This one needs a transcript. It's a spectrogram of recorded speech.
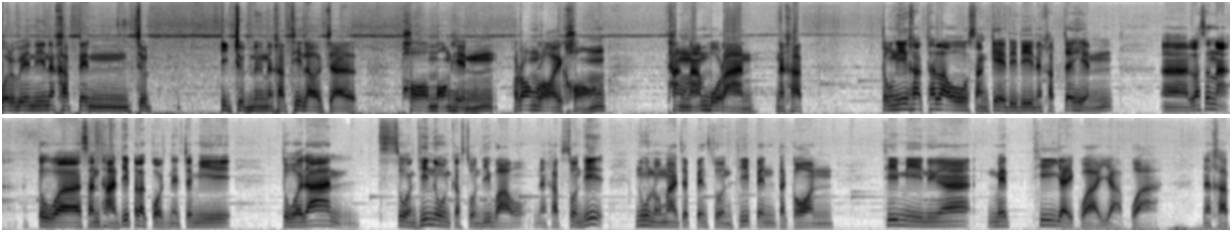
บริเวณนี้นะครับเป็นจุดอีกจุดหนึ่งนะครับที่เราจะพอมองเห็นร่องรอยของทางน้ำโบราณนะครับ ตรงนี้ครับถ้าเราสังเกตดีๆนะครับจะเห็นลักษณะตัวสันฐานที่ปรากฏเนี่ยจะมีตัวด้านส่วนที่นูนกับส่วนที่เว้านะครับ ส่วนที่นูนออกมาจะเป็นส่วนที่เป็นตะกอนที่มีเนื้อเม็ดที่ใหญ่กว่าหยาบกว่านะครับ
